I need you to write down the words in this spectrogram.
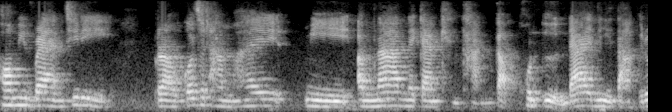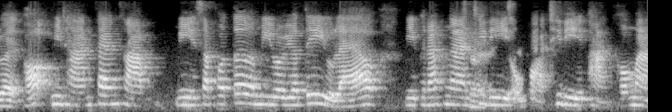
พอมีแบรนด์ที่ดี เราก็จะทำให้มีอำนาจในการแข่งขันกับคนอื่นได้ดีตามไปด้วย เพราะมีฐานแฟนคลับ มี supporter มี loyalty อยู่แล้ว มีพนักงานใช่ที่ดี โอกาสที่ดีผ่านเข้ามา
